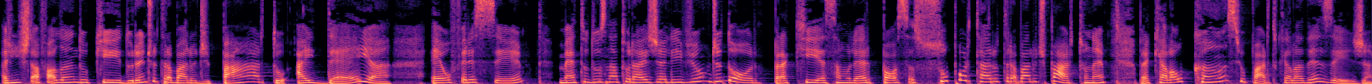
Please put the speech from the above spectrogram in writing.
a gente está falando que durante o trabalho de parto, a ideia é oferecer métodos naturais de alívio de dor, para que essa mulher possa suportar o trabalho de parto, né? Para que ela alcance o parto que ela deseja.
